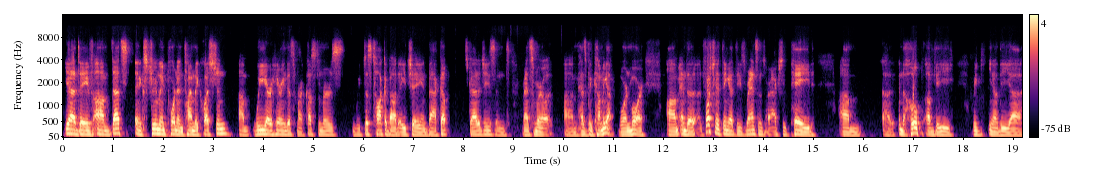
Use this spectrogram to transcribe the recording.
Yeah, Dave, um, that's an extremely important and timely question. Um, we are hearing this from our customers. We just talk about HA and backup strategies and ransomware um, has been coming up more and more. Um, and the unfortunate thing that these ransoms are actually paid um, uh, in the hope of the, you know, the, uh,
